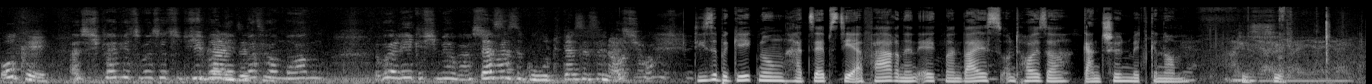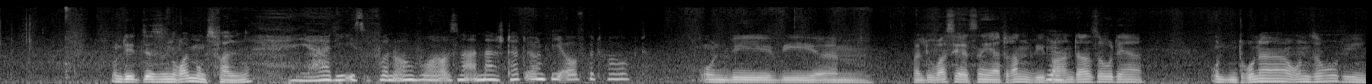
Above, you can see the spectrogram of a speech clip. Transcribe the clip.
Okay, Also ich bleib jetzt mal sitzen. Ich überlege mir für morgen, überlege ich mir was. das ja? ist gut, das ist in Also Ordnung. Diese Begegnung hat selbst die erfahrenen Ilkmann Weiß und Häuser ganz schön mitgenommen. Und die, das ist ein Räumungsfall, ne? Ja, die ist von irgendwo aus einer anderen Stadt irgendwie aufgetaucht. Und wie, wie, ähm, weil du warst ja jetzt näher dran, wie Ja. waren da so der unten drunter und so? Die,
